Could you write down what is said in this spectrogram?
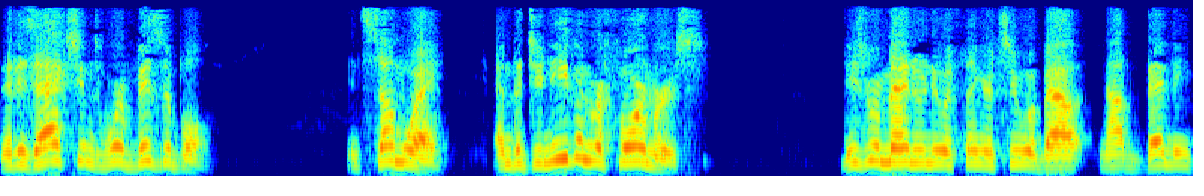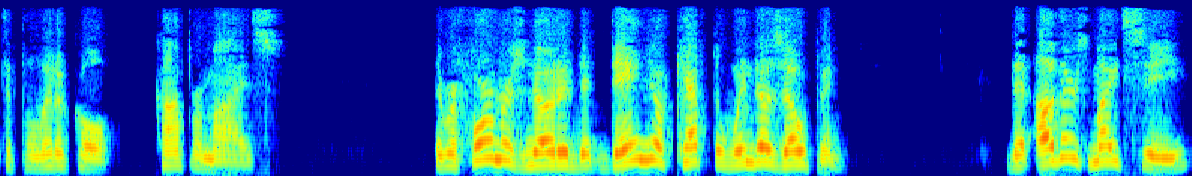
that his actions were visible in some way. And the Genevan reformers, these were men who knew a thing or two about not bending to political compromise. The reformers noted that Daniel kept the windows open, that others might see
